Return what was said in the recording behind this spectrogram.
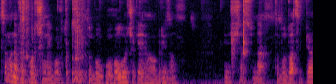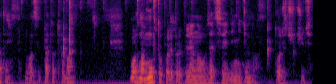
Це в мене вже порчений був. Тут, тут був уголочок, я його обрізав. И сейчас сюда, это був 25-й, 25-та труба. Можно муфту полипропиленовую взять соединительную, тоже чуть-чуть.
